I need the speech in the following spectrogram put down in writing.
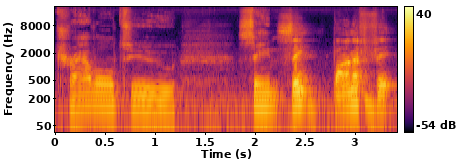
travel to St. St. Boniface.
